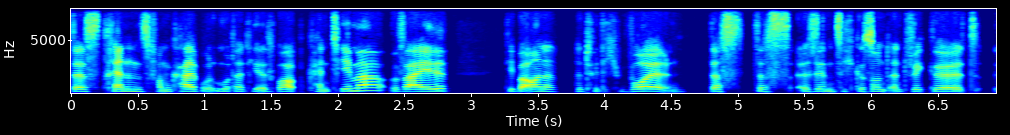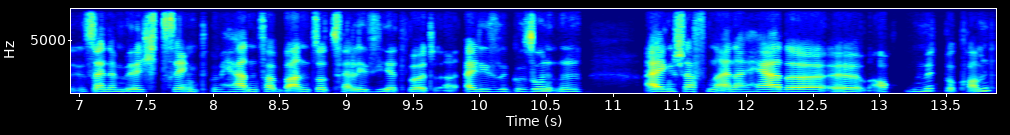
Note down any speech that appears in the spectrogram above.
des Trennens vom Kalb und Muttertier ist überhaupt kein Thema, weil die Bauern natürlich wollen, dass das Rind sich gesund entwickelt, seine Milch trinkt, im Herdenverband sozialisiert wird, all diese gesunden Eigenschaften einer Herde äh, auch mitbekommt.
